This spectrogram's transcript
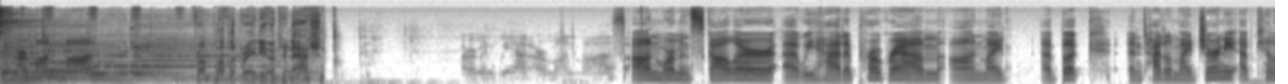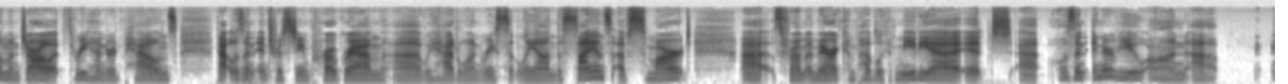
Armand Mauss. From Public Radio International. We had Armand Mauss on Mormon Scholar. Uh, we had a program on my a book entitled My Journey Up Kilimanjaro at 300 Pounds. That was an interesting program. Uh, we had one recently on the science of smart. Uh, it's from American Public Media. It uh, was an interview on, uh,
